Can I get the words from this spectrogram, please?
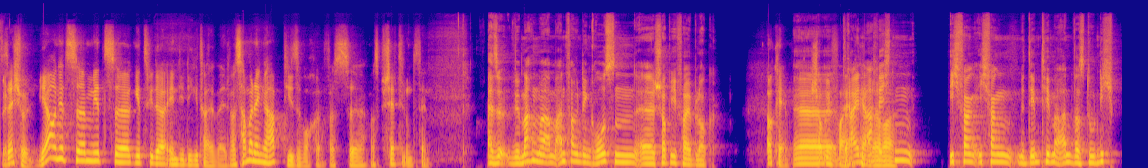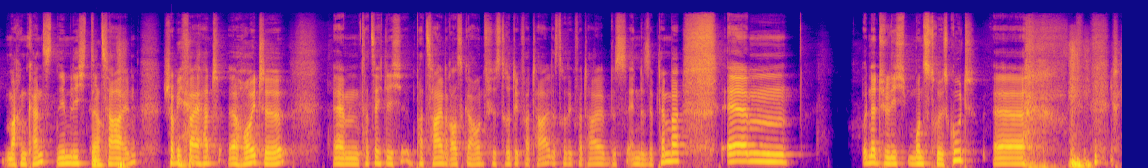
Sehr, Sehr schön. Ja, und jetzt, ähm, jetzt äh, geht's wieder in die digitale Welt. Was haben wir denn gehabt diese Woche? Was, äh, was beschäftigt uns denn? Also wir machen mal am Anfang den großen äh, Shopify-Blog. Okay, Äh, Shopify. Drei Ja, Nachrichten. Ich fange ich fang mit dem Thema an, was du nicht machen kannst, nämlich die Ja. Zahlen. Shopify hat äh, heute ähm, tatsächlich ein paar Zahlen rausgehauen fürs dritte Quartal, das dritte Quartal bis Ende September. Ähm, und natürlich monströs gut. Äh,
